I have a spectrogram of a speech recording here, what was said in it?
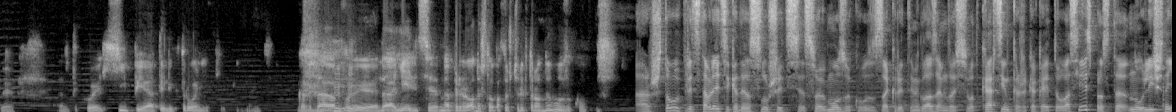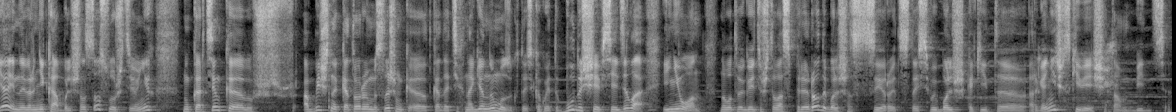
это такое хиппи от электроники, понимаете? когда вы, да, едете на природу, чтобы послушать электронную музыку. А что вы представляете, когда слушаете свою музыку с закрытыми глазами? То есть вот картинка же какая-то у вас есть, просто, ну, лично я и наверняка большинство слушателей, у них, ну, картинка обычно, которую мы слышим, когда техногенную музыку, то есть какое-то будущее, все дела, и не он. Но вот вы говорите, что у вас с природой больше ассоциируется, то есть вы больше какие-то органические вещи там видите?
